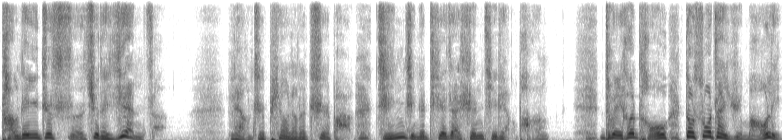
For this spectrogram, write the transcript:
躺着一只死去的燕子，两只漂亮的翅膀紧紧地贴在身体两旁，腿和头都缩在羽毛里。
